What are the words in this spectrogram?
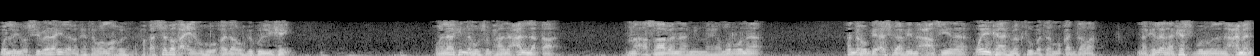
ولن يصيبنا إلا ما كتب الله لنا فقد سبق علمه وقدره بكل شيء. ولكنه سبحانه علق ما أصابنا مما يضرنا أنه بأسباب معاصينا وإن كانت مكتوبة مقدرة لكن لنا كسب ولنا عمل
